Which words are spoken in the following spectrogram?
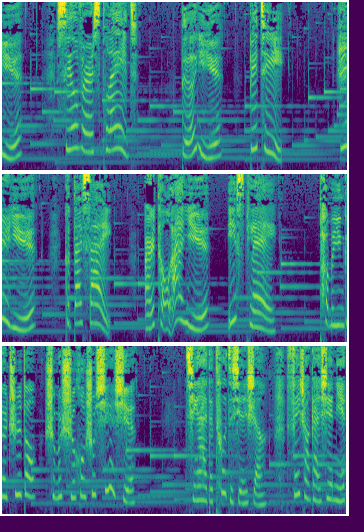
语，silver's plate；德语，bitty；日语，could I say；儿童暗语，is play。他们应该知道什么时候说谢谢。亲爱的兔子先生，非常感谢你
